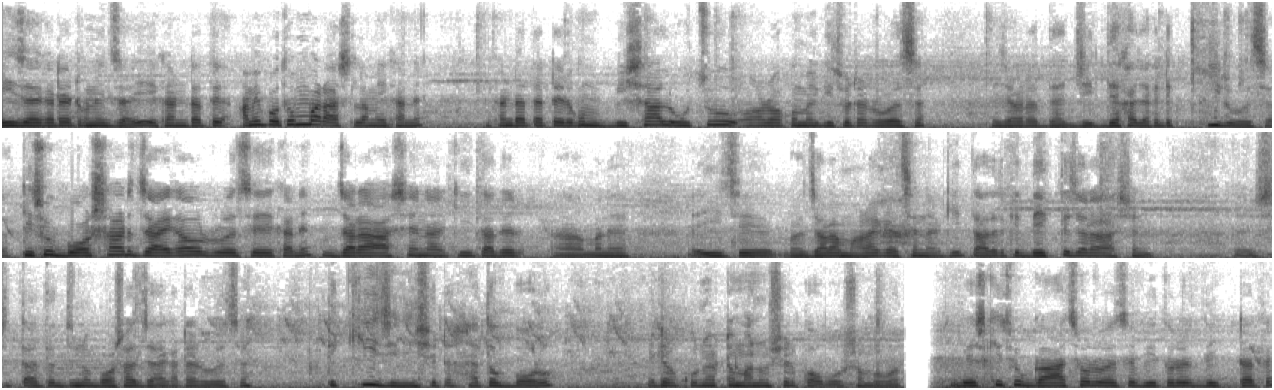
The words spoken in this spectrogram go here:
এই জায়গাটা একটুখানি যাই, এখানটাতে আমি প্রথমবার আসলাম এখানে। এখানটাতে একটা এরকম বিশাল উঁচু রকমের কিছুটা রয়েছে। এই জায়গাটা দেখা যাক এটা কী রয়েছে। কিছু বসার জায়গাও রয়েছে এখানে। যারা আসেন আর কি তাদের মানে এই যে যারা মারা গেছেন আর কি, তাদেরকে দেখতে যারা আসেন তাদের জন্য বসার জায়গাটা রয়েছে। এটা কী জিনিস এটা? এত বড়? এটা কোনো একটা মানুষের কবর সম্ভবত। বেশ কিছু গাছও রয়েছে ভিতরের দিকটাতে।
